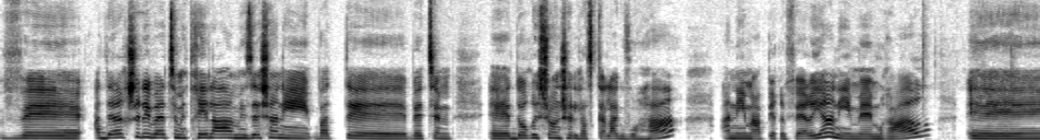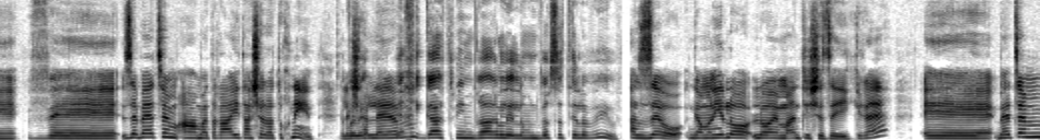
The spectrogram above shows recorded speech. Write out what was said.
והדרך שלי בעצם התחילה מזה שאני בת אה, בעצם אה, דור ראשון של השכלה גבוהה, אני מהפריפריה, אני ממע'אר, וזה בעצם המטרה הייתה של התוכנית, אבל לשלב, איך הגעת ממע'אר ל- לאוניברסיטת תל אביב? אז זהו, גם אני לא, לא האמנתי שזה יקרה, בעצם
